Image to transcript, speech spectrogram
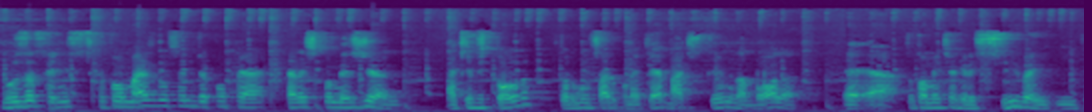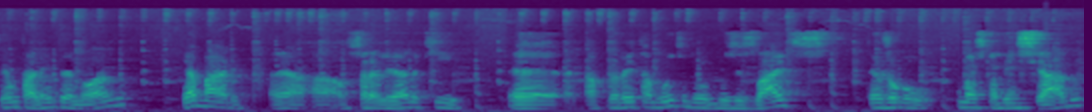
duas das tenistas que eu estou mais gostando de acompanhar nesse começo de ano. A Kvitova, todo mundo sabe como é que é, bate firme na bola, é, é totalmente agressiva e, e, tem um talento enorme. E a Bari, né, a, australiana que é, aproveita muito do, dos slices, tem um jogo mais cadenciado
